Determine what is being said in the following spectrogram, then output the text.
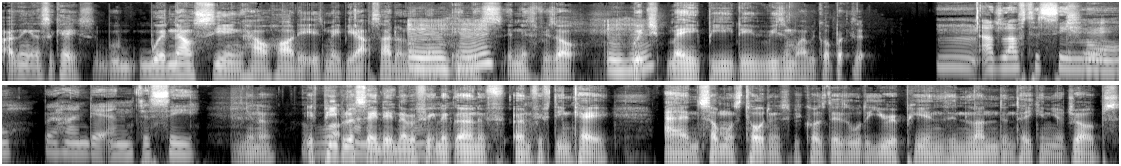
I think that's the case. We're now seeing how hard it is maybe outside of London in Mhm. this in this result, Mhm. which may be the reason why we got Brexit. Mm, I'd love to see True. more behind it and just see. You know, if What people are saying they never think they're going to earn 15k, and someone's told them it's because there's all the Europeans in London taking your jobs,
